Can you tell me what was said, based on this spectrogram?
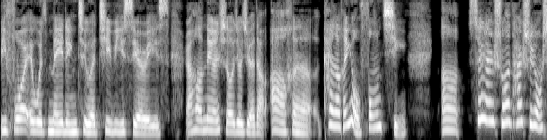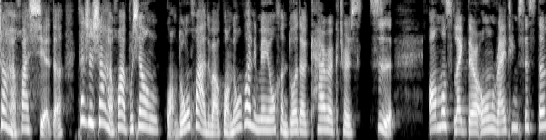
before it was made into a TV series. 然后那个时候就觉得啊，很看着很有风情。嗯、呃，虽然说它是用上海话写的，但是上海话不像广东话，对吧？广东话里面有很多的 characters 字，almost like their own writing system。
